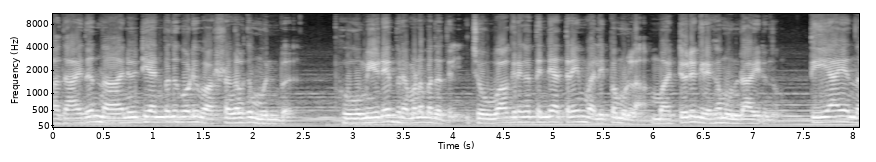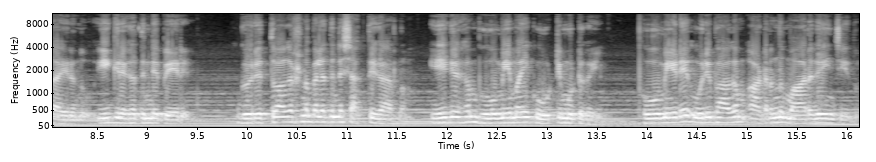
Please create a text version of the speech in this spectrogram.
അതായത് നാനൂറ്റി അൻപത് കോടി വർഷങ്ങൾക്ക് മുൻപ് ഭൂമിയുടെ ഭ്രമണപഥത്തിൽ ചൊവ്വാഗ്രഹത്തിന്റെ അത്രയും വലിപ്പമുള്ള മറ്റൊരു ഗ്രഹം ഉണ്ടായിരുന്നു. തിയ എന്നായിരുന്നു ഈ ഗ്രഹത്തിന്റെ പേര്. ഗുരുത്വാകർഷണ ബലത്തിന്റെ ശക്തി കാരണം ഈ ഗ്രഹം ഭൂമിയുമായി കൂട്ടിമുട്ടുകയും ഭൂമിയുടെ ഒരു ഭാഗം അടർന്നു മാറുകയും ചെയ്തു.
